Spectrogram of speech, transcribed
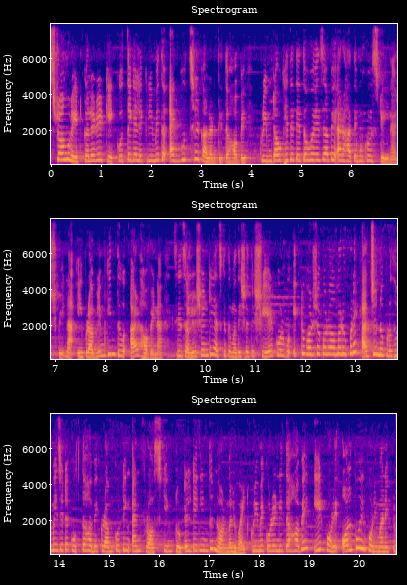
স্ট্রং রেড কালারের কেক করতে গেলে ক্রিমে তো একগুচ্ছের কালার দিতে হবে। ক্রিমটাও খেতে তেতো হয়ে যাবে আর হাতে মুখেও স্টেইন আসবে। না, এই প্রবলেম কিন্তু আর হবে না। সেই সলিউশনটাই আজকে তোমাদের সাথে শেয়ার করব। একটু ভরসা করো আমার উপরে। তার জন্য প্রথমে যেটা করতে হবে crumb coating and frosting totally কিন্তু নর্মাল হোয়াইট ক্রিমে করে নিতে হবে। এরপরে অল্প পরিমাণ একটু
